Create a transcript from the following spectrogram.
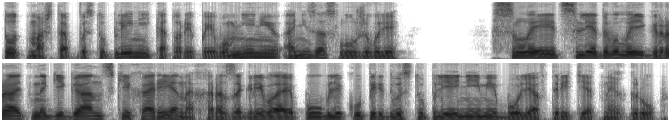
тот масштаб выступлений, который, по его мнению, они заслуживали Слейд следовало играть на гигантских аренах, разогревая публику перед выступлениями более авторитетных групп.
